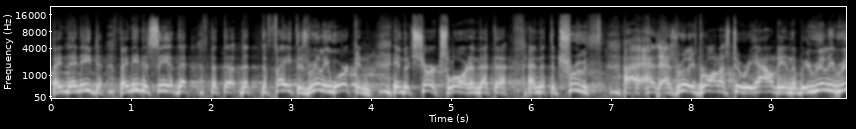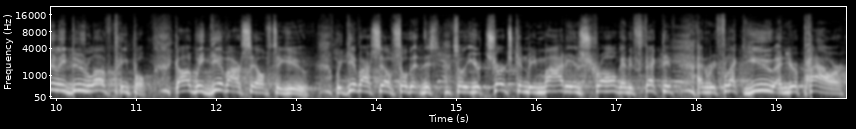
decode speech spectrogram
they, they, need, to, they need to see that, that, the, that the faith is really working in the the church, Lord, and that the, and that the truth uh, has, has really brought us to reality and that we really, really do love people. God, we give ourselves to you. We give ourselves so that this, so that your church can be mighty and strong and effective and reflect you and your power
